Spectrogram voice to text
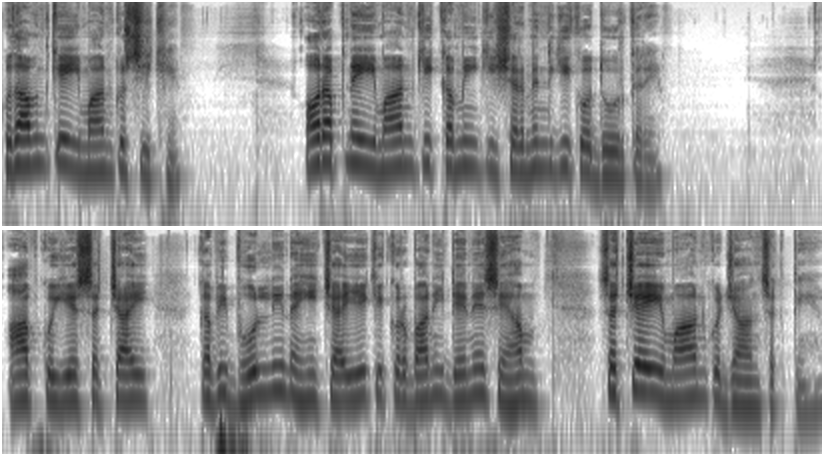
خداون کے ایمان کو سیکھیں اور اپنے ایمان کی کمی کی شرمندگی کو دور کریں۔ آپ کو یہ سچائی کبھی بھولنی نہیں چاہیے کہ قربانی دینے سے ہم سچے ایمان کو جان سکتے ہیں۔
